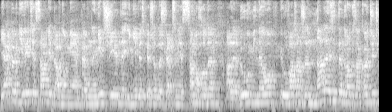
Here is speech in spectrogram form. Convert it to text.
Jak pewnie wiecie, sam niedawno miałem pewne nieprzyjemne i niebezpieczne doświadczenie z samochodem, ale było minęło i uważam, że należy ten rok zakończyć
